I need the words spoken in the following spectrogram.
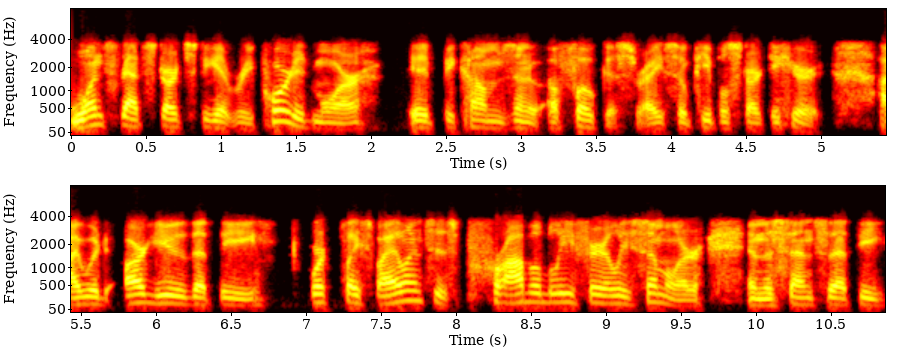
once that starts to get reported more, it becomes a, a, focus, right? So people start to hear it. I would argue that the workplace violence is probably fairly similar in the sense that the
